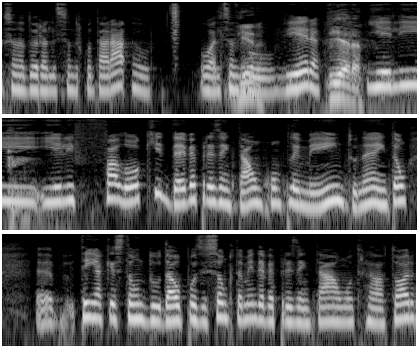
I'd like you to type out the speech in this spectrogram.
senador Alessandro Contarato, o Alessandro Vieira. Vieira. Vieira. E ele, e ele falou que deve apresentar um complemento, né? Então, eh, tem a questão do, da oposição, que também deve apresentar um outro relatório.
